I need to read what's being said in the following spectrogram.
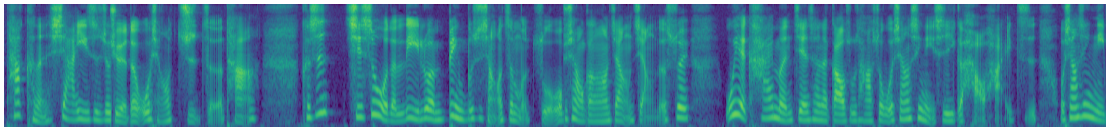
他可能下意识就觉得我想要指。指责他，可是其实我的立论并不是想要这么做，就像我刚刚这样讲的，所以我也开门见山的告诉他说，我相信你是一个好孩子，我相信你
